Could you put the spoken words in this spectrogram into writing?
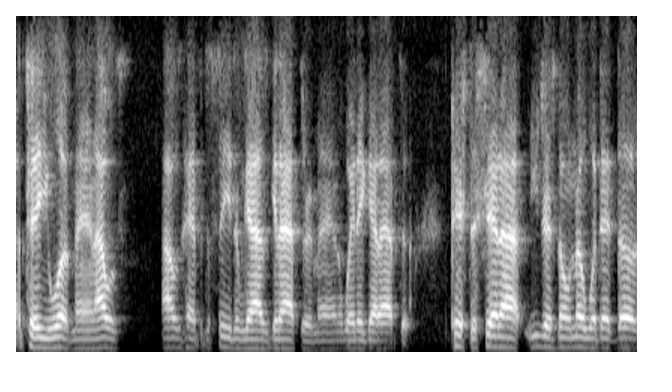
I tell you what, man. I was I was happy to see them guys get after it, man. The way they got after, it. pitch the shit out. You just don't know what that does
